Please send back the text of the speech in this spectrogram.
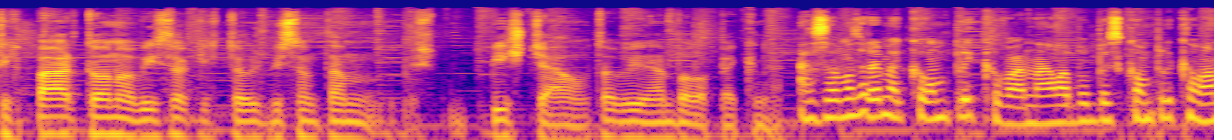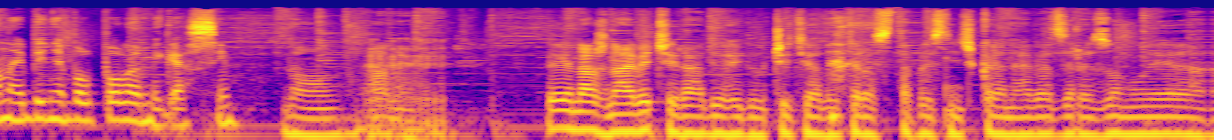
tých pár tónov vysokých, to už by som tam pišťal, to by nebolo pekné. A samozrejme komplikovaná, lebo bez komplikovanej by nebol polemik asi. No, áno. To je náš najväčší radiohit určite a doteraz tá pesnička aj najviac rezonuje a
